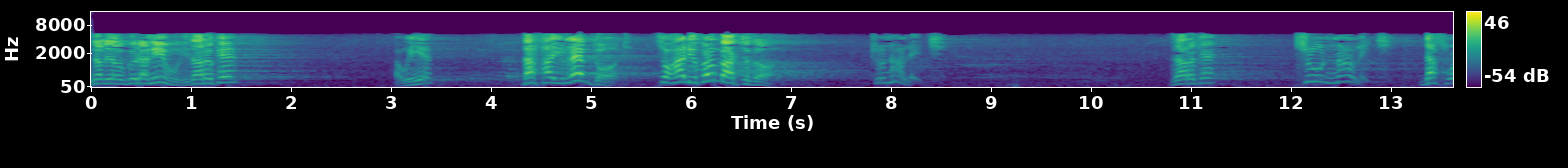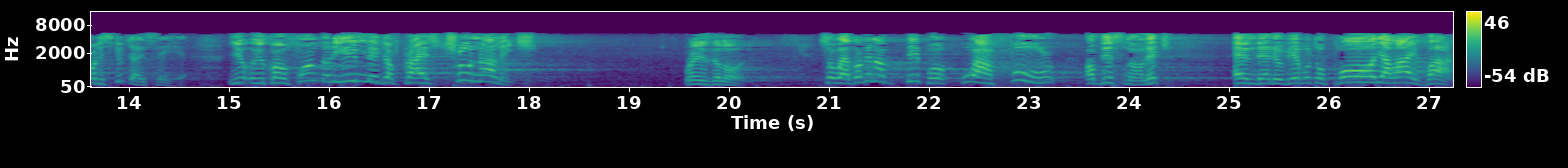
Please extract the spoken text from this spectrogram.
Knowledge of good and evil. Is that okay? Are we here? That's how you left God. So how do you come back to God? Through knowledge. Is that okay? Through knowledge. That's what the scripture is saying here. You, you conform to the image of Christ through knowledge. Praise the Lord. So we are talking of people who are full of this knowledge and then they'll be able to pour their life back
